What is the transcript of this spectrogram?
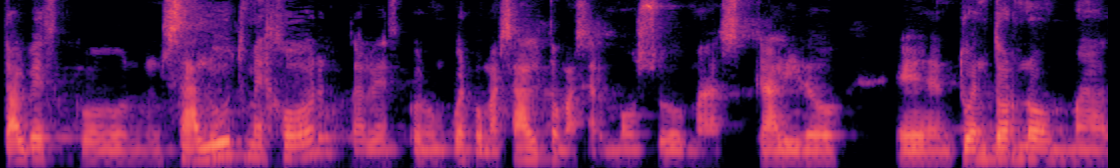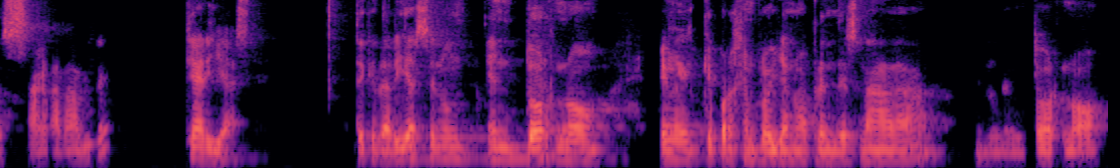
tal vez con salud mejor, tal vez con un cuerpo más alto, más hermoso, más cálido, en tu entorno más agradable. ¿Qué harías? ¿Te quedarías en un entorno en el que, por ejemplo, ya no aprendes nada, en un entorno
